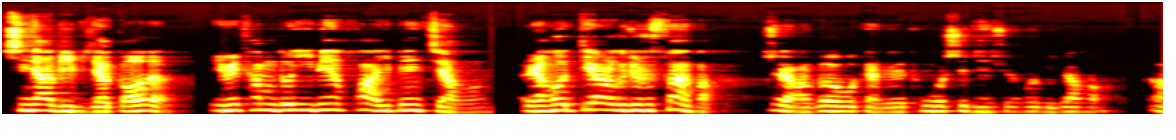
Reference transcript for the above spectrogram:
性价比比较高的，因为他们都一边画一边讲。然后第二个就是算法，这两个我感觉通过视频学会比较好。啊、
